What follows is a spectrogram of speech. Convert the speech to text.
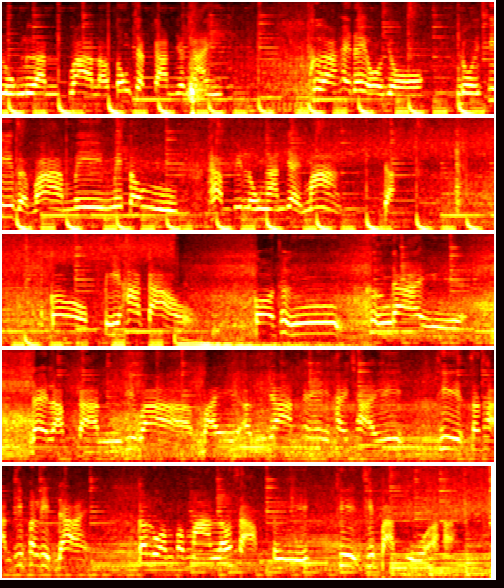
โรงเรือนว่าเราต้องจัดการยังไง เพื่อให้ได้ออยโดยที่แบบว่าไม่ไม่ต้องทำเป็นโรงงานใหญ่มากจ้ะ ก็ปี 59 ก็ถึงถึงได้ได้รับการที่ว่าใบอนุญาตให้ให้ใช้ที่สถานที่ผลิตได้ ก็รวมประมาณแล้ว 3 ปีที่ที่ปากอยู่อะค่ะค่ะ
